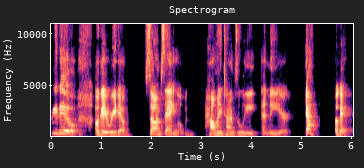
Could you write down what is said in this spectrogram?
redo. Okay, redo. So I'm saying how many times elite and the year. Yeah. Okay.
